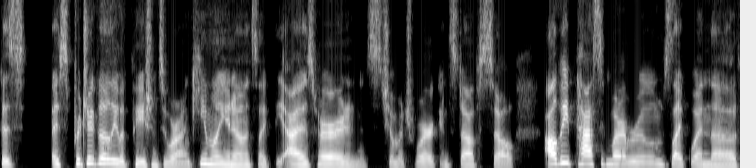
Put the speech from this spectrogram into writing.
because it's particularly with patients who are on chemo, you know, it's like the eyes hurt and it's too much work and stuff. So I'll be passing my rooms like when the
